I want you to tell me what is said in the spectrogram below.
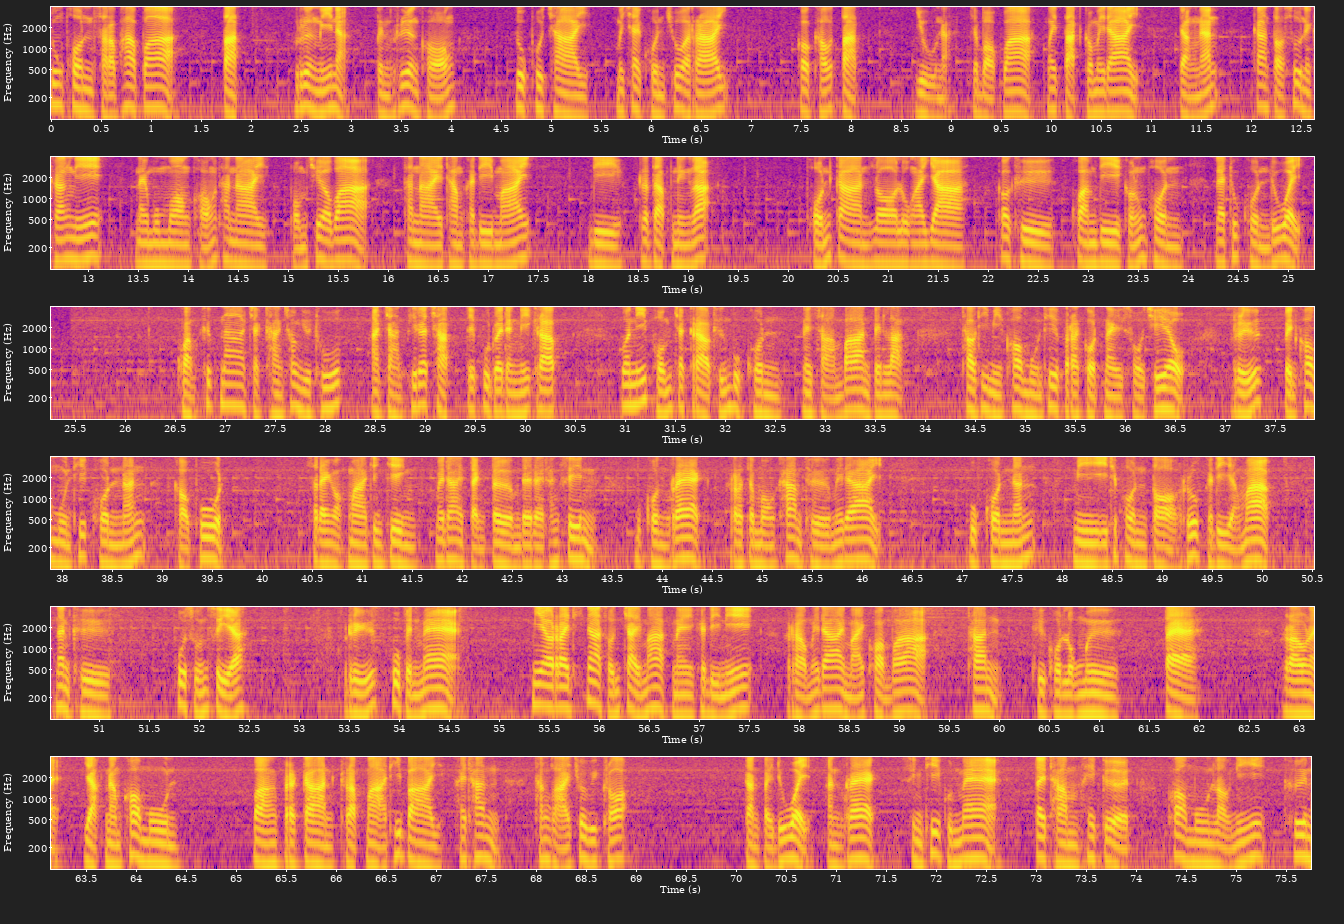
ลุงพลสารภาพว่าตัดเรื่องนี้น่ะเป็นเรื่องของลูกผู้ชายไม่ใช่คนชั่วร้าย ก็เขาตัดอยู่น่ะจะบอกว่าไม่ตัดก็ไม่ได้ ดังนั้นการต่อสู้ในครั้งนี้ ในมุมมองของทนาย ผมเชื่อว่า ทนายทำคดีไม้ ดีระดับหนึ่งละ ผลการรอลงอาญาก็คือความดีของลุงพลและทุกคนด้วย ความคืบหน้าจากทางช่อง YouTube อาจารย์พิรชัดได้พูดไว้ดังนี้ครับ วันนี้ผมจะกล่าวถึงบุคคลใน 3 บ้านเป็นหลัก เท่าที่มีข้อมูลที่ปรากฏในโซเชียลหรือเป็นข้อมูลที่คนนั้นเขาพูด แสดงออกมาจริงๆ ไม่ได้แต่งเติมใดๆทั้งสิ้น บุคคลแรกเราจะมองข้ามเธอไม่ได้ บุคคลนั้น มีอิทธิพลต่อรูปคดีอย่างมาก นั่นคือ ผู้สูญเสีย หรือผู้เป็นแม่ มีอะไรที่น่าสนใจมากในคดีนี้ เราไม่ได้หมายความว่า ท่านคือคนลงมือ แต่เราเนี่ยอยากนำข้อมูล บางประการกลับมาอธิบายให้ท่านทั้งหลายช่วยวิเคราะห์ กันไปด้วยอันแรกสิ่งที่คุณแม่ได้ทำให้เกิดข้อมูลเหล่านี้ขึ้น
